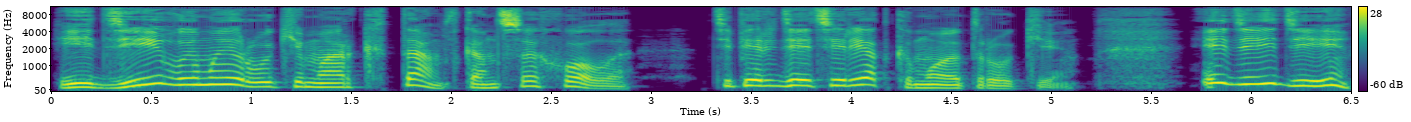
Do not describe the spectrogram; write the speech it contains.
«Иди вымой руки, Марк, там, в конце холла. Теперь дети редко моют руки. Иди, иди».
